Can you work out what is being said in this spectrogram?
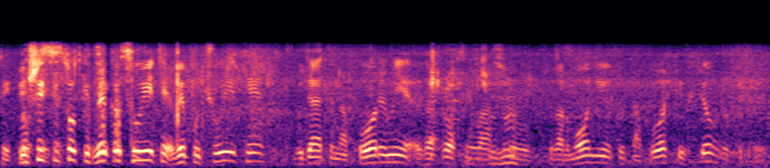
цих Ну 6% це Ви почуєте, ви почуєте, будете на форумі, запрошую вас Мгм. у філармонію, тут на площі, все вже почуєте.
